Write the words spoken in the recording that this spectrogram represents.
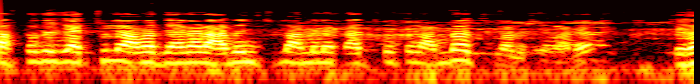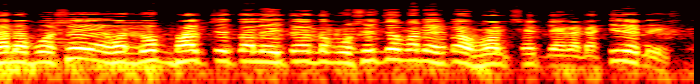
রাস্তাতে যাচ্ছিল, আমার জায়গাটা আমিন ছিল আমিনে কাজ করছিল আমরাও ছিলাম সেখানে। সেখানে বসে এবার লোক ভাবছে, তাহলে এটা তো বসেছে মানে এটা ওয়ান সাইড জায়গাটা কিনে নিয়েছে।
